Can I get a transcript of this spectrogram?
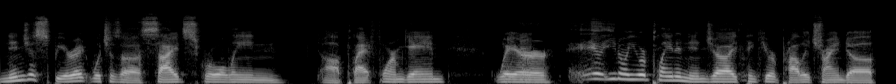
Ninja Spirit, which is a side-scrolling uh, platform game, where eh, you know you were playing a ninja. I think you were probably trying to,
